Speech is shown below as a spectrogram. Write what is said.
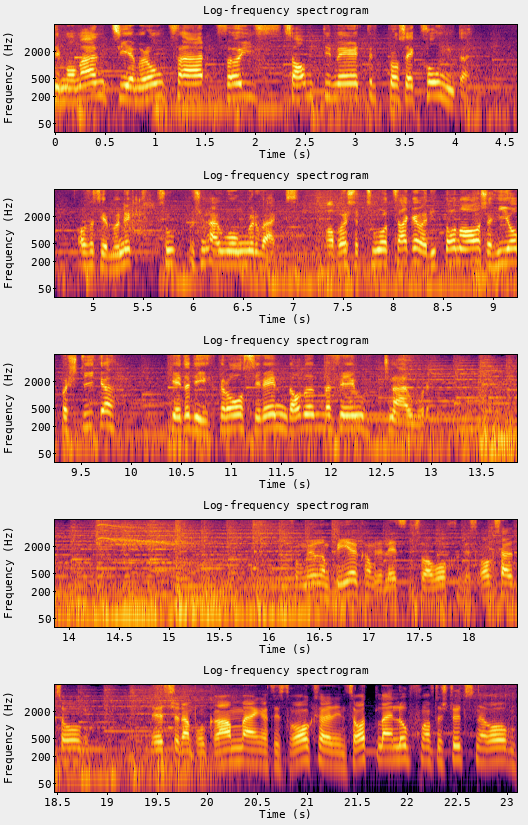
Im Moment ziehen wir ungefähr 5 cm pro Sekunde. Also sind wir nicht super schnell unterwegs. Aber es ist dazu zu sagen, wenn die Tonnagen hier oben steigen, geht die grosse Wind auch nicht mehr viel schneller. Von mir und Bier wir in den letzten zwei Wochen das Rockseil gezogen. Jetzt steht am Programm eigentlich das Rockseil in den Sattel einlupfen auf der Stütze nach oben,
